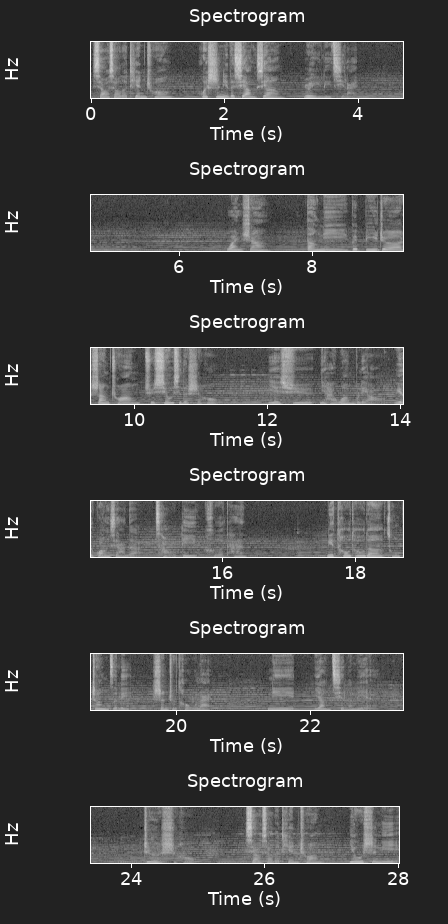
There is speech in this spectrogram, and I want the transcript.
小小的天窗会使你的想象锐利起来。晚上。当你被逼着上床去休息的时候，也许你还忘不了月光下的草地河滩。你偷偷地从帐子里伸出头来，你扬起了脸。这时候，小小的天窗又是你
